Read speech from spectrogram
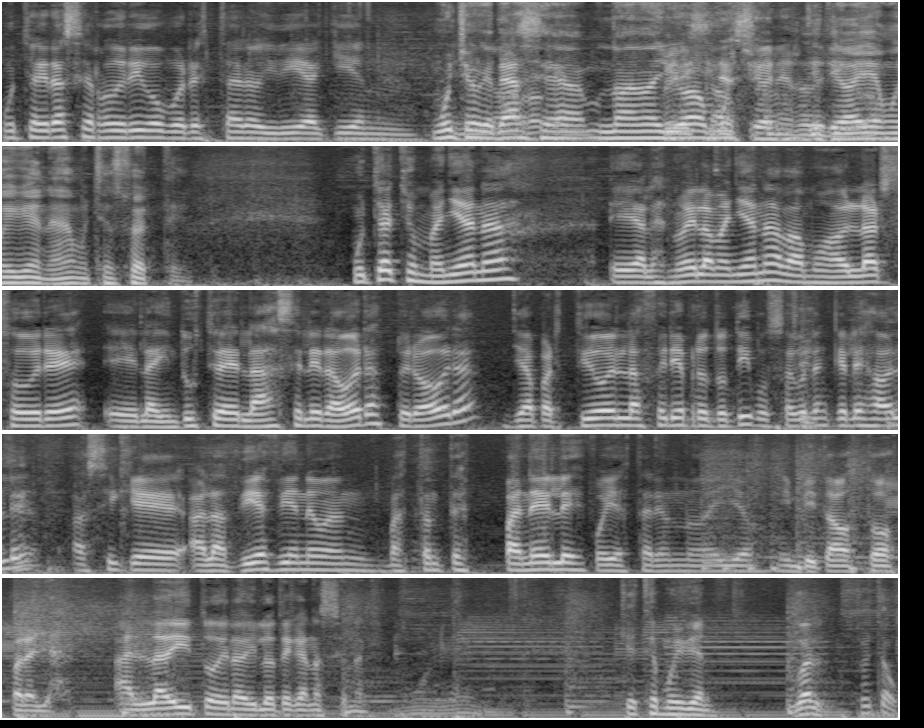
Muchas gracias, Rodrigo, por estar hoy día aquí en. Muchas en gracias, nos han ayudado mucho. Que te vaya muy bien, ¿eh? mucha suerte. Muchachos, mañana eh, a las 9 de la mañana vamos a hablar sobre eh, la industria de las aceleradoras, pero ahora ya partió en la feria prototipo, ¿se acuerdan que les hablé? Así que a las 10 vienen bastantes paneles, voy a estar en uno de ellos, invitados todos para allá, al ladito de la Biblioteca Nacional. Muy bien. Que esté muy bien. Igual. Chau, chau.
